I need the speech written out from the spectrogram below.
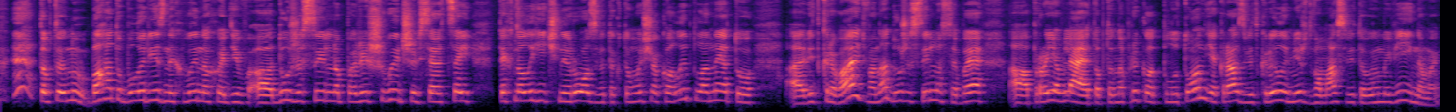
тобто ну багато було різних винаходів, е, дуже сильно перешвидшився цей технологічний розвиток, тому що коли планету е, відкривають, вона дуже сильно себе е, проявляє. Тобто, наприклад, Плутон якраз відкрили між двома світовими війнами.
